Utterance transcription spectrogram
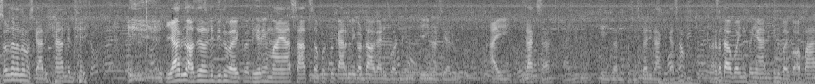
सबैजना नमस्कार। यहाँले यहाँहरू हजुरहरूले दिनुभएको धेरै माया साथ सपोर्टको कारणले गर्दा अगाडि बढ्ने केही इनर्जीहरू आइरहेको छ होइन? केही गर्ने कोसिस गरिराखेका छौँ। घरको बहिनीको यहाँले दिनुभएको अपार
